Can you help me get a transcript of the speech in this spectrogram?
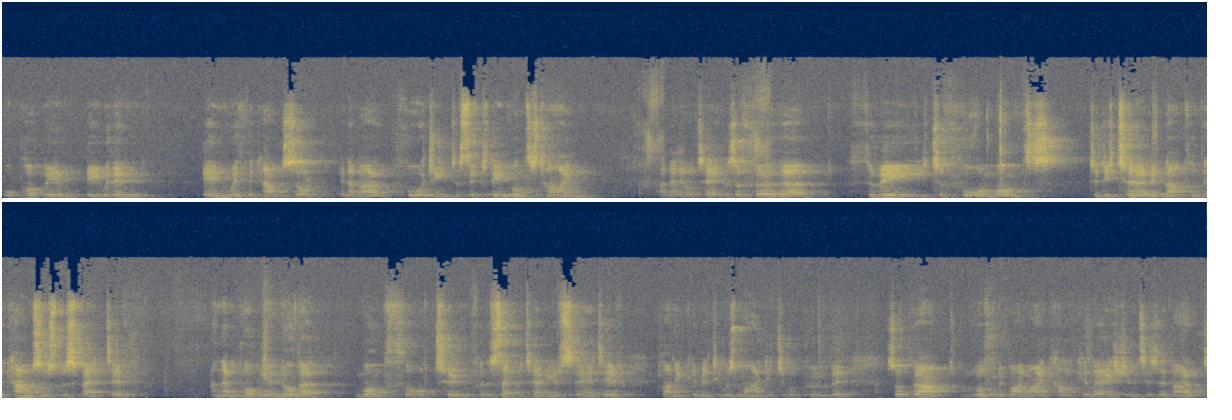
will probably be within in with the council in about 14 to 16 months time and then it'll take us a further three to four months to determine that from the council's perspective and then probably another month or two for the Secretary of State if planning committee was minded to approve it. So that, roughly by my calculations, is about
